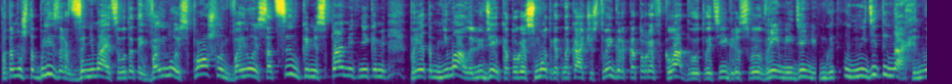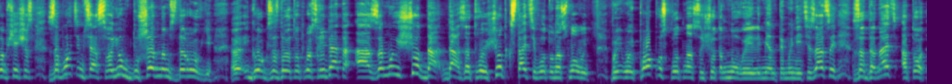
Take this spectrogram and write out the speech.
Потому что Blizzard занимается вот этой войной с прошлым, войной с отсылками, с памятниками. При этом немало людей, которые смотрят на качество игр, которые вкладывают в эти игры свое время и деньги. Он говорит, ну иди ты нахрен, мы вообще сейчас заботимся о своем душевном здоровье. Э, игрок задает вопрос, ребята, а за мой счет? Да, да, за твой счет. Кстати, вот у нас новый боевой пропуск, вот у нас еще там новые элементы монетизации. Задонать, а то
